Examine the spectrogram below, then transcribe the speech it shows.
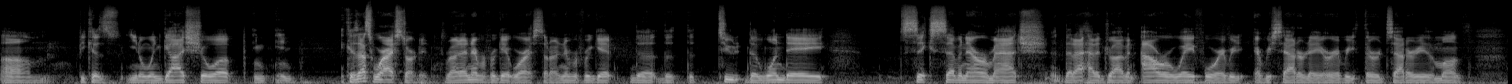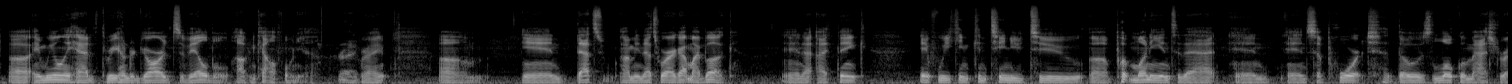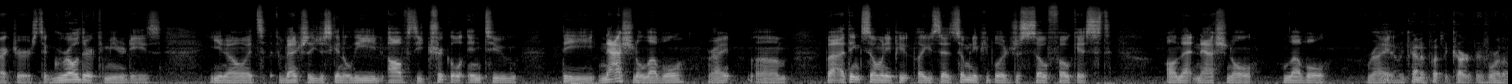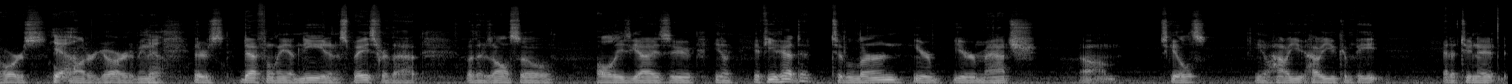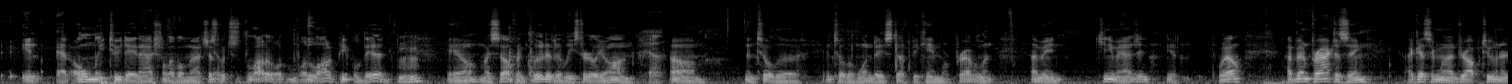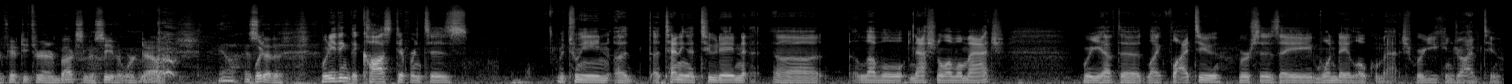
um, because you know when guys show up in, in because that's where I started. Right. I never forget where I started. I never forget the the the two the one day six seven hour match that I had to drive an hour away for every every Saturday or every third Saturday of the month uh, and we only had 300 yards available out in California. Right. Right. Um, and that's, I mean, that's where I got my bug. And I, I think if we can continue to uh, put money into that and and support those local match directors to grow their communities, you know, it's eventually just going to lead, obviously, trickle into the national level, right? Um, but I think so many people, like you said, so many people are just so focused on that national level right? Yeah, we kind of put the cart before the horse yeah. in a lot of regard. I mean, yeah. there's definitely a need and a space for that, but there's also all these guys who, you know, if you had to, to learn your your match um, skills, you know how you how you compete at a two day in at only two day national level matches, yep. which is a lot of what a lot of people did. Mm-hmm. You know, myself included, at least early on. Yeah. Um, until the until the one day stuff became more prevalent. I mean, can you imagine? You know, well, I've been practicing. I guess I'm going to drop 250, 300 bucks and go see if it worked out. You know, instead what, of. What do you think the cost difference is between a, attending a two-day uh, level national level match, where you have to like fly to, versus a one-day local match where you can drive to?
